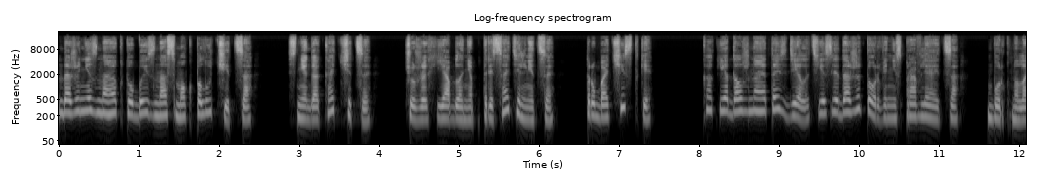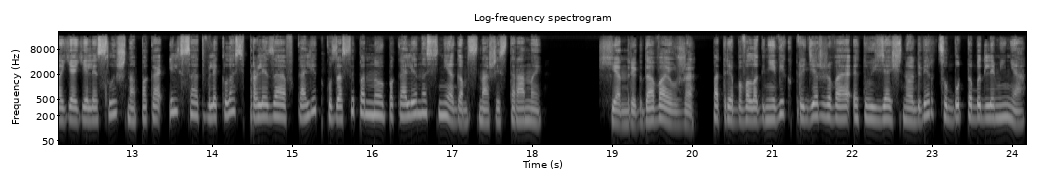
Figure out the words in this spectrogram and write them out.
даже не знаю, кто бы из нас мог получиться. Снегокатчицы? Чужих яблоня-потрясательницы? Трубочистки? Как я должна это сделать, если даже Торви не справляется?» Буркнула я еле слышно, пока Ильса отвлеклась, пролезая в калитку, засыпанную по колено снегом с нашей стороны. «Хенрик, давай уже», — потребовал огневик, придерживая эту изящную дверцу, будто бы для меня.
